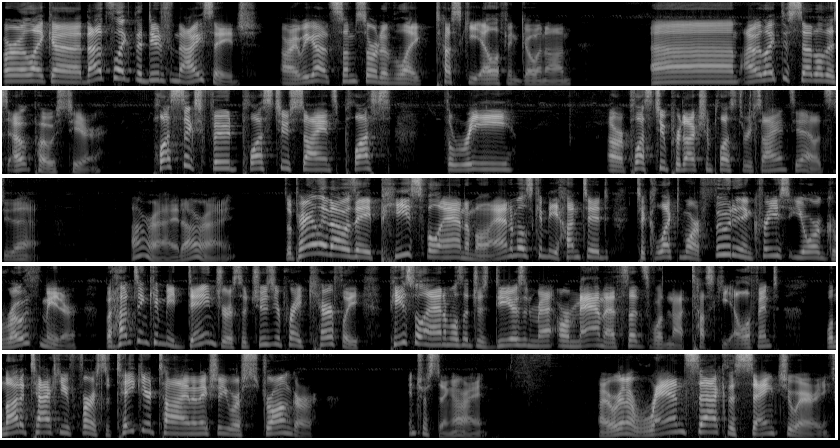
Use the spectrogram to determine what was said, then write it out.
or like uh that's like the dude from the Ice Age. All right, we got some sort of like tusky elephant going on. Um, I would like to settle this outpost here. Plus six food, plus two science, plus three, or plus two production, plus three science. Yeah, let's do that. All right, all right. So apparently that was a peaceful animal. Animals can be hunted to collect more food and increase your growth meter. But hunting can be dangerous, so choose your prey carefully. Peaceful animals such as deers and ma or mammoths, that's well, not tusky elephant, will not attack you first. So take your time and make sure you are stronger. Interesting. All right. All right, we're gonna ransack the sanctuary.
